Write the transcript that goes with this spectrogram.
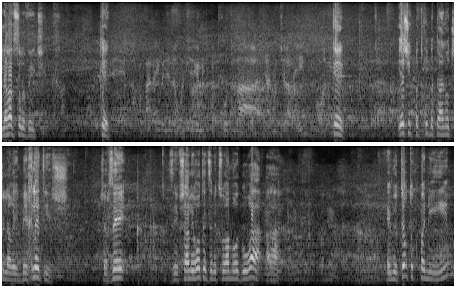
לרב סולובייצ'יק. כן, הרמב"ן ואבן עזרא רואים שיש גם התפתחות בטענות של הרעים? או רק- כן. יש התפתחות בטענות של הרעים, בהחלט יש. עכשיו זה, זה אפשר לראות את זה בצורה מאוד ברורה. הם יותר תוקפניים,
